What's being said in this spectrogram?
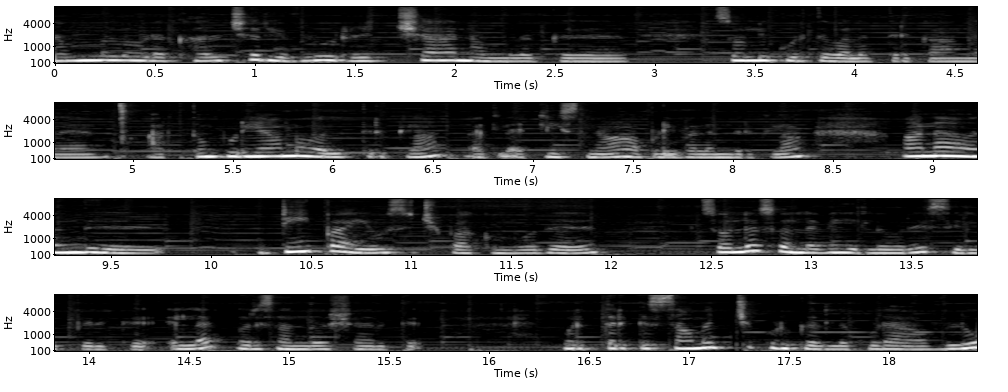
நம்மளோட கல்ச்சர் எவ்வளோ ரிச்சாக நம்மளுக்கு சொல்லிக் கொடுத்து வளர்த்துருக்காங்க. அர்த்தம் புரியாமல் வளர்த்துருக்கலாம். அதில் அட்லீஸ்ட் நான் அப்படி வளர்ந்துருக்கலாம். ஆனால் வந்து டீப்பாக யோசித்து பார்க்கும்போது, சொல்ல சொல்லவே இதில் ஒரு சிரிப்பு இருக்குது இல்லை ஒரு சந்தோஷம் இருக்குது ஒருத்தருக்கு சமைச்சு கொடுக்குறதுல கூட அவ்வளோ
